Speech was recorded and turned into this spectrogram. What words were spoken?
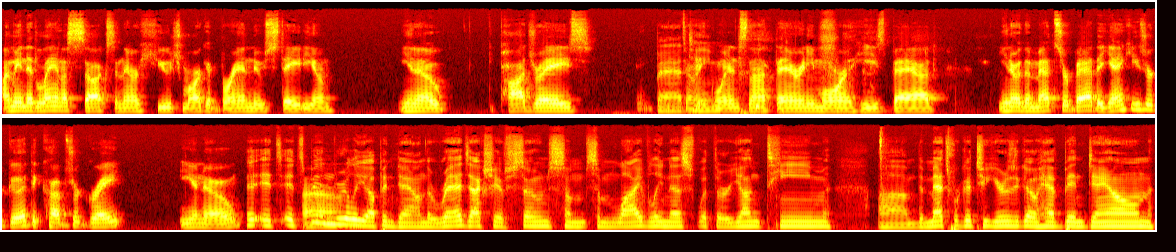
I mean, Atlanta sucks, and they're a huge market, brand new stadium. You know, Padres, Bad Tony team. Gwynn's not there anymore. He's bad. You know, the Mets are bad. The Yankees are good. The Cubs are great. You know, It- It's it's been Um, really up and down. The Reds actually have shown some some liveliness with their young team. Um, the Mets were good two years ago. Have been down.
